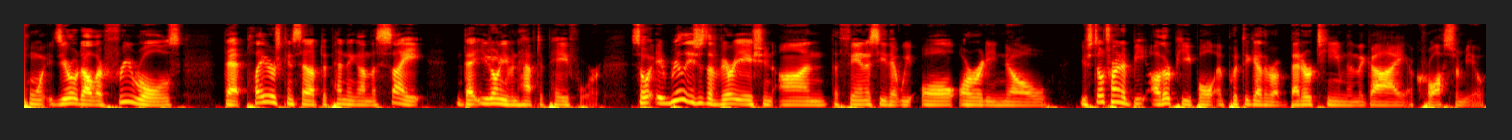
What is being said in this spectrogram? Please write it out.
point zero dollar free rolls that players can set up depending on the site that you don't even have to pay for. So it really is just a variation on the fantasy that we all already know. You're still trying to beat other people and put together a better team than the guy across from you.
